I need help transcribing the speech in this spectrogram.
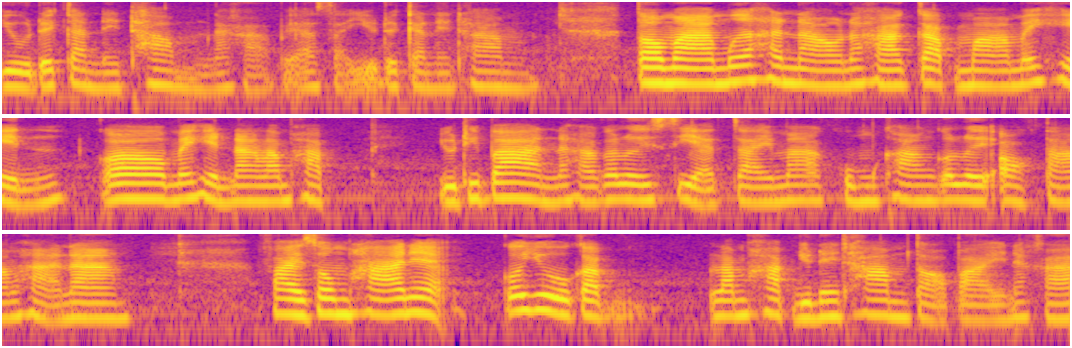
อยู่ด้วยกันในถ้ำนะคะ ไปอาศัยอยู่ด้วยกันในถ้ำต่อมาเมื่อฮันเนานะคะ กลับมาไม่เห็นก็ไม่เห็นนางลำหับอยู่ที่บ้านนะคะ ก็เลยเสียใจมากคุ้มข้างก็เลยออกตามหานาง ฝ่ายสมพาเนี่ยก็อยู่กับลำหับอยู่ในถ้ำต่อไปนะคะ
